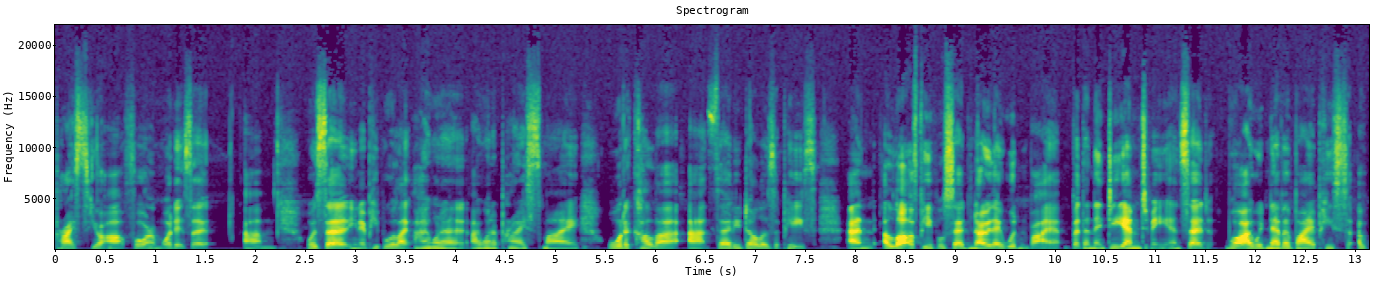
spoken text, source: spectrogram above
price your art for and what is it? Um, was that you know people were like I want to I want to price my watercolor at thirty dollars a piece, and a lot of people said no they wouldn't buy it, but then they DM'd me and said well I would never buy a piece of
